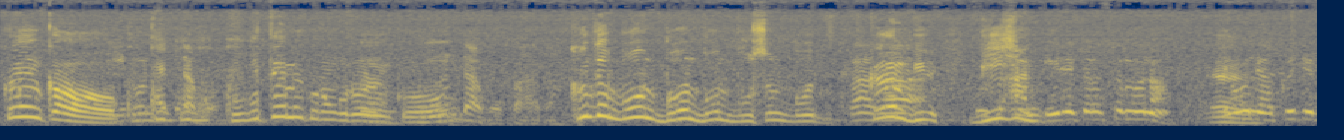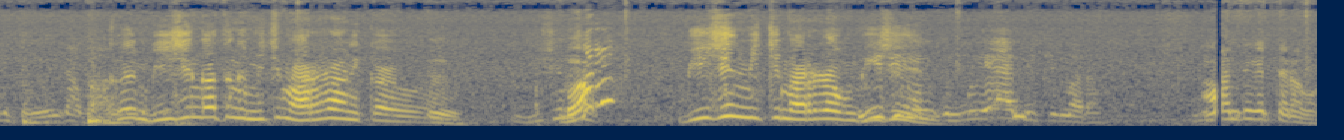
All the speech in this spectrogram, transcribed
그러니까 그, 그, 입원했다고. 그, 그것 때문에 그런 거라니까. 죽는다고 가다. 근데 뭔뭔 뭔 무슨 뭐 그런 미, 안 미신 밀어줬으면은 예. 병원에 그대로 죽는다고. 그 미신 같은 거 믿지 말으라니까요. 응. 미신, 뭐라? 미신 믿지 말으라고 미신. 미신은 왜안 믿지 마라. 안 되겠더라고.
